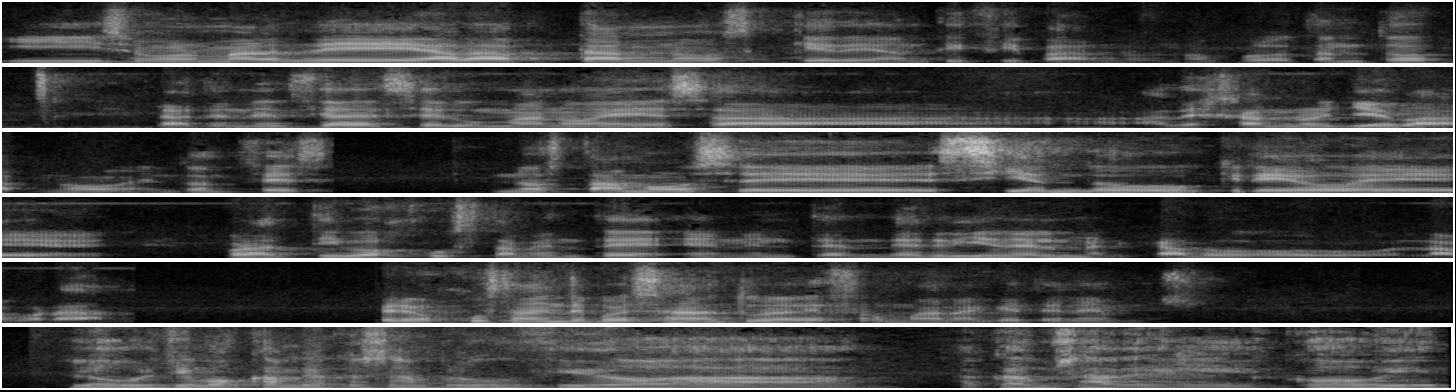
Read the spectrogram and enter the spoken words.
y somos más de adaptarnos que de anticiparnos, ¿no? Por lo tanto, la tendencia del ser humano es a, dejarnos llevar, ¿no? Entonces, no estamos eh, siendo, creo, eh, proactivos justamente en entender bien el mercado laboral, pero justamente por esa naturaleza humana que tenemos. Los últimos cambios que se han producido a causa del COVID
